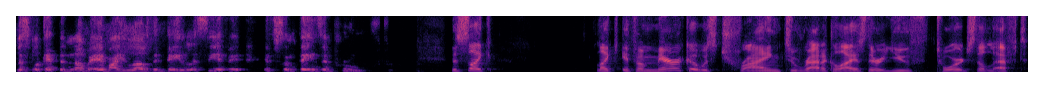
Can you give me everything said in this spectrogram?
Let's look at the number. Everybody loves the data. Let's see if it if some things improve. this is like like if america was trying to radicalize their youth towards the left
